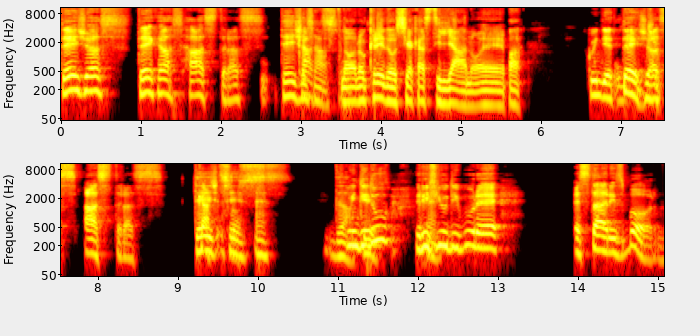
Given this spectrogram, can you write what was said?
Tejas Tejas Astras. Tejas Cazzo. Astra. No, non credo sia castigliano, eh, pa. Quindi è Tejas Astras. Tej- Cazzo. sì, eh. Da, Quindi che- tu rifiuti pure A Star is Born.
